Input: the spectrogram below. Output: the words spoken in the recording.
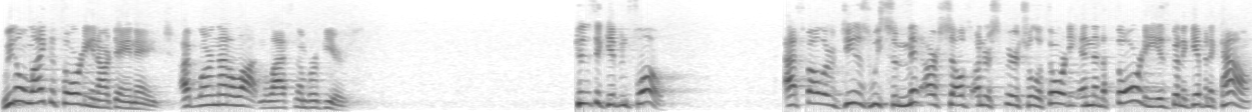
We don't like authority in our day and age. I've learned that a lot in the last number of years. Because it's a give and flow. As followers of Jesus, we submit ourselves under spiritual authority, and then authority is going to give an account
